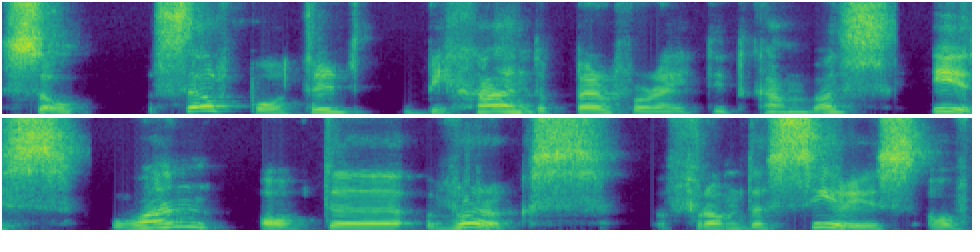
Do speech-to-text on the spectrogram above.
So self-portrait behind the perforated canvas is one of the works from the series of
